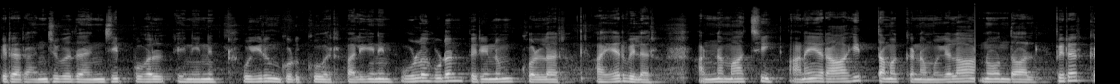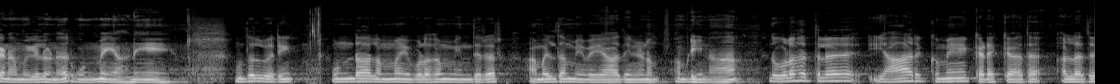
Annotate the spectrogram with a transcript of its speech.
பிறர் அஞ்சுவது அஞ்சி புகழ் எனின் உயிரும் கொடுக்குவர் பலியனின் உலகுடன் பெரினும் கொள்ளர் அயர்விலர் அன்னமாச்சி அணையராகித் தமக்கென முயலா நோந்தால் பிறர்க்கென முயலுனர் உண்மையானே. முதல் வரி உண்டால் அம்மா இவ்வுலகம் இந்திரர் அமிழ்தம் இவையாதினும் அப்படின்னா இந்த உலகத்தில் யாருக்குமே கிடைக்காத அல்லது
